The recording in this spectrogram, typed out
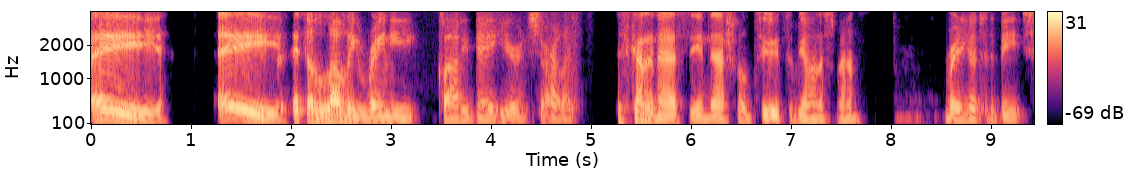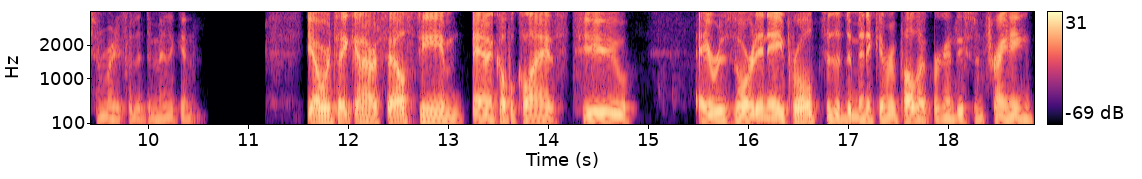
Hey, hey. It's, it's a lovely, rainy, cloudy day here in Charlotte. It's kind of nasty in Nashville too, to be honest, man. I'm ready to go to the beach. I'm ready for the Dominican. Yeah, we're taking our sales team and a couple clients to a resort in April to the Dominican Republic. We're going to do some training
